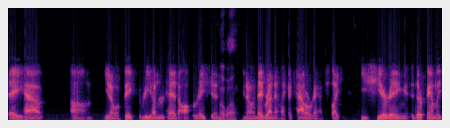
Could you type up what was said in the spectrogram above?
they have, um, you know, a big 300 head operation. Oh wow! You know, and they run it like a cattle ranch. Like he's shearing, their family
